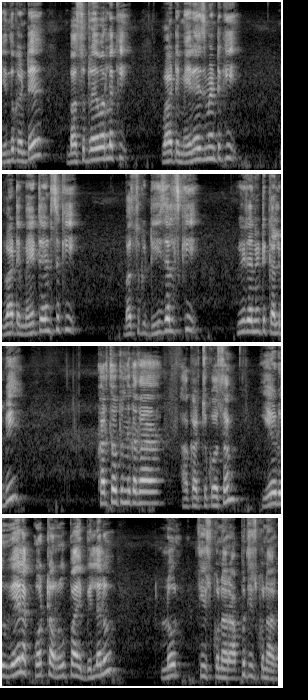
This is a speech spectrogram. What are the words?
ఎందుకంటే బస్సు డ్రైవర్లకి వాటి మేనేజ్మెంట్కి వాటి మెయింటెనెన్స్కి బస్సుకి డీజిల్స్కి వీటన్నిటి కలిపి ఖర్చు అవుతుంది కదా. ఆ ఖర్చు కోసం ఏడు వేల కోట్ల రూపాయి బిల్లలు లోన్ తీసుకున్నారు అప్పు తీసుకున్నారు.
